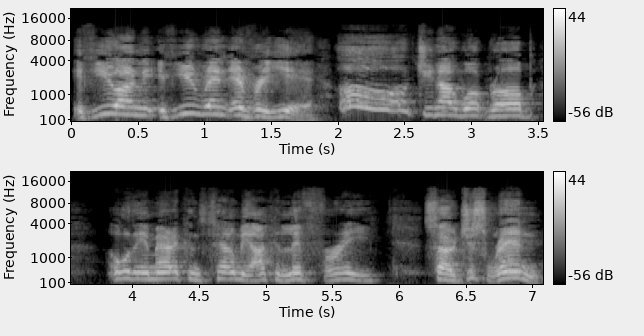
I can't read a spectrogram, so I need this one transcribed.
If you only, if you rent every year, oh, do you know what, Rob? All the Americans tell me I can live free. So just rent.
